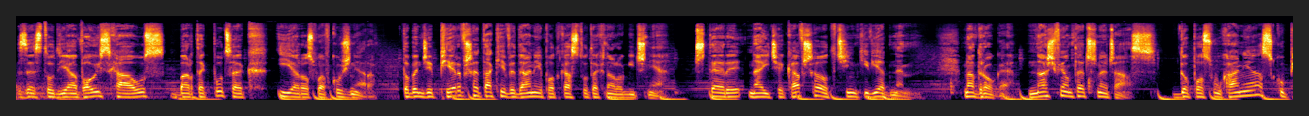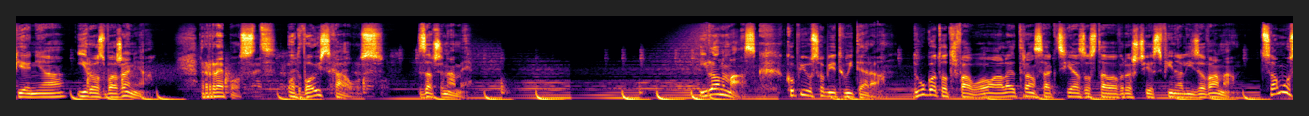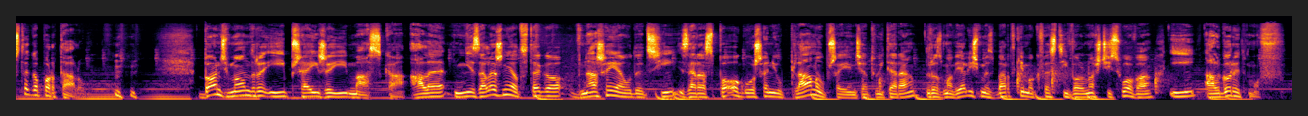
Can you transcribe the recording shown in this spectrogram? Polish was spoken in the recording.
Ze studia Voice House Bartek Pucek i Jarosław Kuźniar. To będzie pierwsze takie wydanie podcastu technologicznie. Cztery najciekawsze odcinki w jednym. Na drogę, na świąteczny czas. Do posłuchania, skupienia i rozważenia. Repost od Voice House. Zaczynamy. Elon Musk kupił sobie Twittera. Długo to trwało, ale transakcja została wreszcie sfinalizowana. Co mu z tego portalu? Bądź mądry i przejrzyj Muska, ale niezależnie od tego, w naszej audycji, zaraz po ogłoszeniu planu przejęcia Twittera, rozmawialiśmy z Bartkiem o kwestii wolności słowa i algorytmów.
